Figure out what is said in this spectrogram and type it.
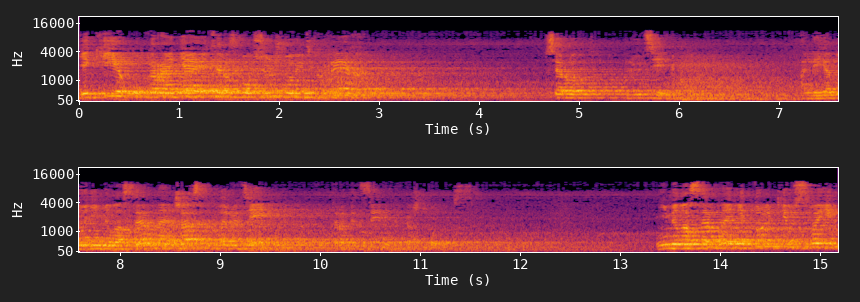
якія укараняюць і распаўсюджваюць грэх сярод людзей. Але яно не міласэрнае часта для людзей традыцыйных каштоўнасцей. Неміласэрнае не толькі ў сваіх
